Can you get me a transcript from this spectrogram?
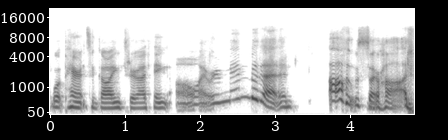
what parents are going through, I think, oh, I remember that, and oh, it was so hard.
